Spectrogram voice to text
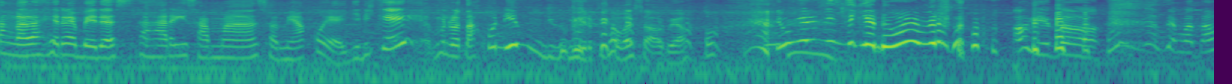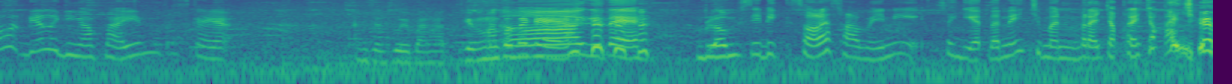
tanggal lahirnya beda sehari sama suami aku ya. Jadi kayak menurut aku dia juga mirip sama suami aku. Dia mungkin fisiknya doang mirip sama Oh gitu. Siapa tahu dia lagi ngapain terus kayak anjir gue banget gitu. Maksudnya Oh, kayak gitu ya belum sih Dik. soalnya selama ini kegiatannya cuman merecok-recok aja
